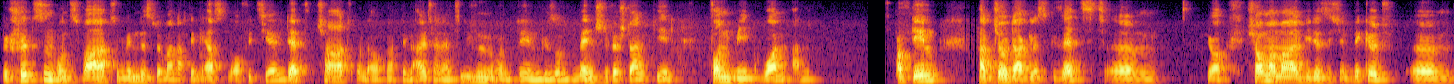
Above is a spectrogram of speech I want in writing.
beschützen. Und zwar zumindest, wenn man nach dem ersten offiziellen Depth Chart und auch nach den Alternativen und dem gesunden Menschenverstand geht, von Week One an. Auf den hat Joe Douglas gesetzt. Ähm, ja, schauen wir mal, wie der sich entwickelt. Ähm,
